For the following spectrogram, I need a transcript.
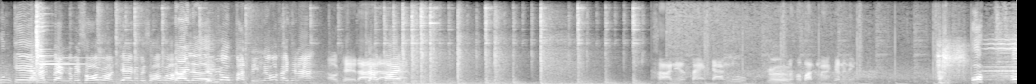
คุณเกอมย่างนั้นแบ่งกันไปซ้อมก่อนแยกกันไปซ้อมก่อนได้เลย เดี๋ยวพี่โอมตัดสินนะว่าใครชนะ โอเค ได้จัดไป ขาเนี้ยแตะกลางลูก เออ แล้วสะบัดมาแค่นั้นเอง โอ้โอ้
